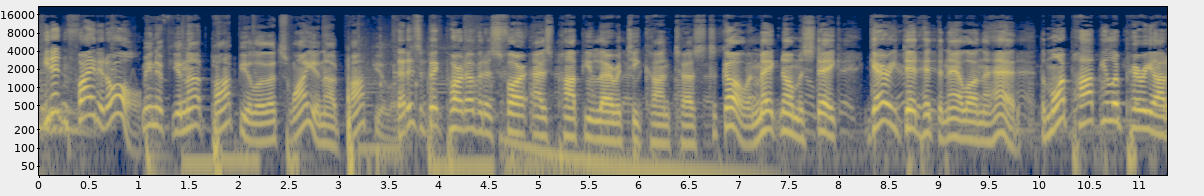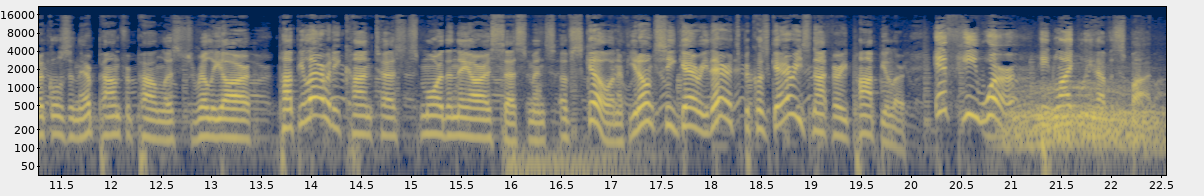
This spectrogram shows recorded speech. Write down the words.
he didn't fight at all. I mean, if you're not popular, that's why you're not popular. That is a big part of it as far as popularity contests go. And make no mistake, Gary did hit the nail on the head. The more popular periodicals in their pound for pound lists really are popularity contests more than they are assessments of skill. And if you don't see Gary there, it's because Gary's not very popular. If he were, he'd likely have a spot.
